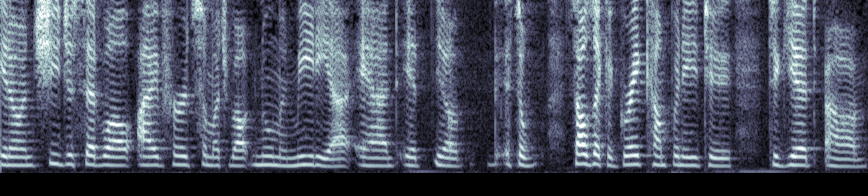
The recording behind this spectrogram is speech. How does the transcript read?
you know, and she just said, "Well, I've heard so much about Newman Media, and it, you know, it's a sounds like a great company to to get um,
